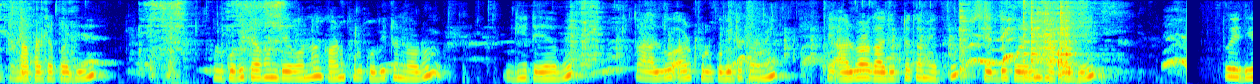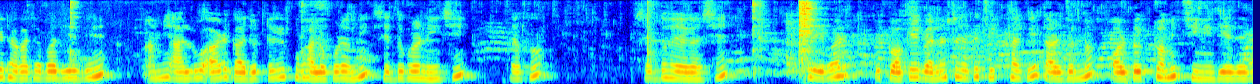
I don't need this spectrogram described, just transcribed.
একটু ঢাকা চাপা দিয়ে। ফুলকপিটা এখন দেবো না, কারণ ফুলকপিটা নরম ঘেটে যাবে। তো আলু আর ফুলকপিটাকে আমি, এই আলু আর গাজরটাকে আমি একটু সেদ্ধ করে নিই ঢাকা দিয়ে। তো এদিকে ঢাকা চাপা দিয়ে দিয়ে আমি আলু আর গাজরটাকে খুব ভালো করে আমি সেদ্ধ করে নিয়েছি। দেখো সেদ্ধ হয়ে গেছে। তো এবার টকের ব্যালেন্সটা যাতে ঠিক থাকে, তার জন্য অল্প একটু আমি চিনি দিয়ে দেব।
